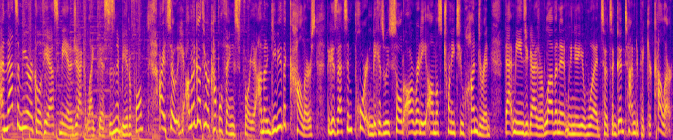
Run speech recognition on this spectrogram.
And that's a miracle if you ask me in a jacket like this. Isn't it beautiful? All right, so I'm gonna go through a couple things for you. I'm gonna give you the colors because that's important because we've sold already almost 2,200. That means you guys are loving it. We knew you would. So it's a good time to pick your color.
